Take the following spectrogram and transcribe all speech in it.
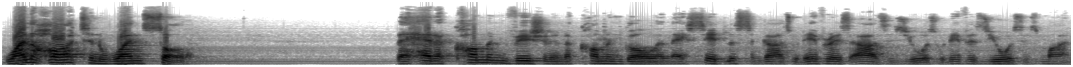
One heart and one soul. They had a common vision and a common goal, and they said, Listen, guys, whatever is ours is yours, whatever is yours is mine.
